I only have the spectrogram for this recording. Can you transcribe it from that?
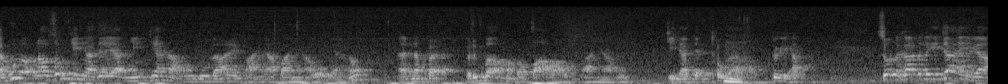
အခုတော့နောက်ဆုံးညညာချက်ရငင်းချမ်းတာဟိုလိုလားတဲ့ဘာညာဘာညာပေါ့ဗျာနော်အဲနှစ်ပတ်ဘယ်သူမှမပါပါဘူးဘာညာဘူးညညာချက်ထုတ်လာတော့တွေ့ရဆိုတော့တခါတလေကြရင်ဗျာ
